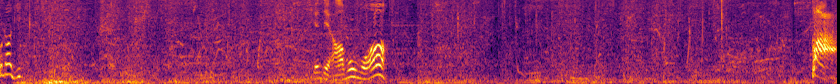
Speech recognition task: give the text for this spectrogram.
不着急。先点阿木木啊！爸！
